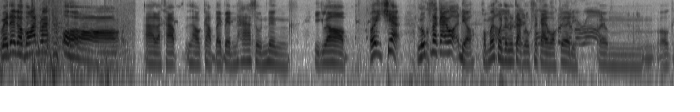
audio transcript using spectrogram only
เวเดอร์กับบอสมาโอ้เอาละครับ เรากลับไปเป็น 501 อีกรอบเฮ้ยเชี่ยลุคสกายวอเดี๋ยว ผมไม่ควรจะรู้จักลุคสกายวอล์กเกอร์ดิเอืมโอเค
